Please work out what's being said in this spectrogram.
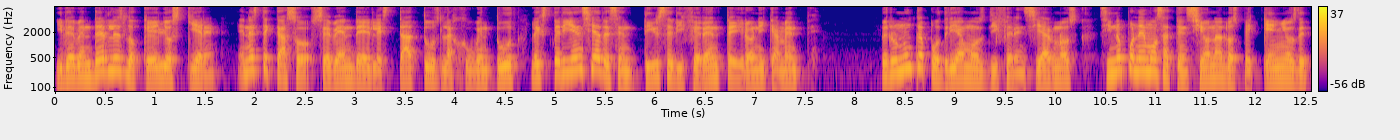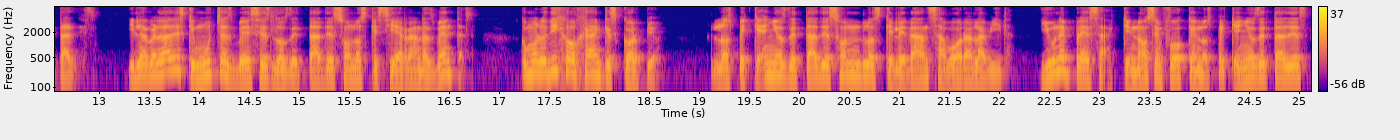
y de venderles lo que ellos quieren. En este caso, se vende el estatus, la juventud, la experiencia de sentirse diferente irónicamente pero nunca podríamos diferenciarnos si no ponemos atención a los pequeños detalles. Y la verdad es que muchas veces los detalles son los que cierran las ventas. Como lo dijo Hank Scorpio, los pequeños detalles son los que le dan sabor a la vida. Y una empresa que no se enfoque en los pequeños detalles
